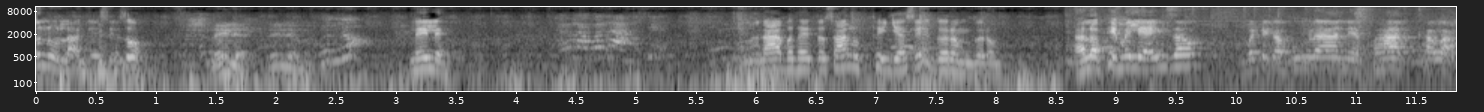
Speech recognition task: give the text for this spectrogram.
ઓનું લાગે છે જો. લઈ લે લઈ લે લઈ લે. અને આ બધા તો ચાલુ જ થઈ ગયા છે ગરમ ગરમ. હાલો ફેમિલી આવી જાઓ. બટેકા ભૂંગળા અને ભાત ખાવા.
